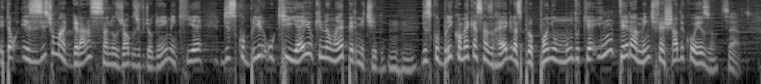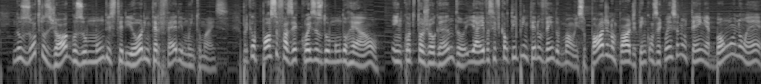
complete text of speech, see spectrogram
Então, existe uma graça nos jogos de videogame que é descobrir o que é e o que não é permitido. Uhum. Descobrir como é que essas regras propõem um mundo que é inteiramente fechado e coeso. Certo. Nos outros jogos, o mundo exterior interfere muito mais. Porque eu posso fazer coisas do mundo real enquanto tô jogando, e aí você fica o tempo inteiro vendo, bom, isso pode ou não pode, tem consequência ou não tem, é bom ou não é.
